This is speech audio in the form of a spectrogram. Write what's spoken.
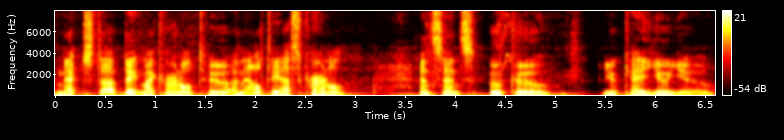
next update my kernel to an LTS kernel. And since Uku, UKUU,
